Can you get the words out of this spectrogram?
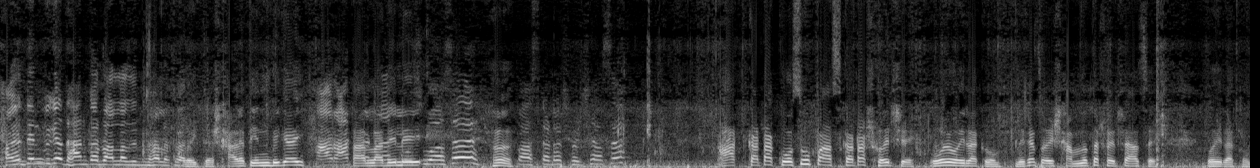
সাড়ে তিন বিঘা ধান কাটবো আল্লাহ যদি ভালো করে। ওই তো সাড়ে তিন বিঘাই আল্লাহ দিলে হ্যাঁ। পাঁচ কাটা সরষে আছে। আট কাটা কচু পাঁচ কাটা সরষে ওই ওই রকম। দেখেছ ওই সামনে তো সরষে আছে ওই রকম।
